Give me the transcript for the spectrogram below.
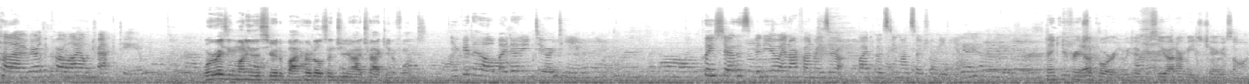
Hi, we are the Carlisle track team. We're raising money this year to buy hurdles and junior high track uniforms. You can help by donating to our team. Please share this video and our fundraiser by posting on social media. Thank you for your support, and we hope to see you at our meets cheering us on.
